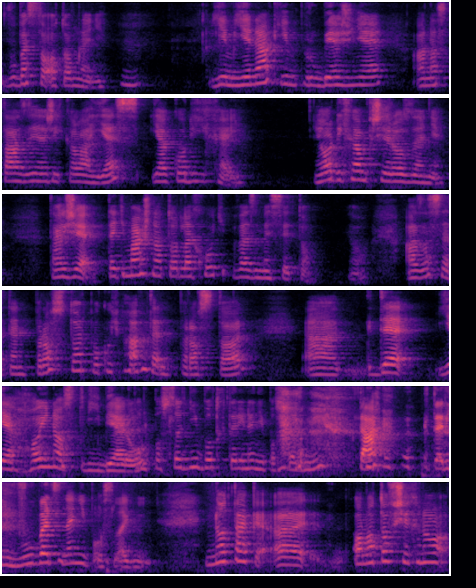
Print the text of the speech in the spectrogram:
Vůbec to o tom není. Hmm. Jím jinak, jim průběžně. Anastázie říkala, jes, jako dýchej. Jo, dýchám přirozeně. Takže teď máš na tohle chuť, vezmi si to. Jo. A zase ten prostor, pokud mám ten prostor, kde je hojnost výběru. Ten poslední bod, který není poslední. tak, který vůbec není poslední. No tak eh, ono to všechno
